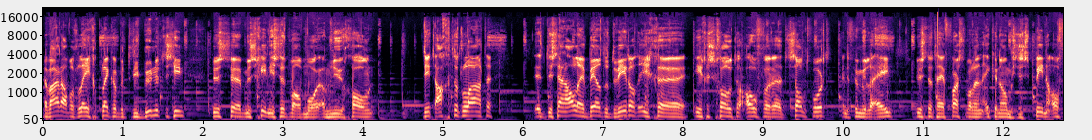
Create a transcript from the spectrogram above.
Er waren al wat lege plekken op de tribune te zien. Dus misschien is het wel mooi om nu gewoon dit achter te laten. Er zijn allerlei beelden de wereld inge, ingeschoten over het Zandvoort en de Formule 1. Dus dat heeft vast wel een economische spin-off.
